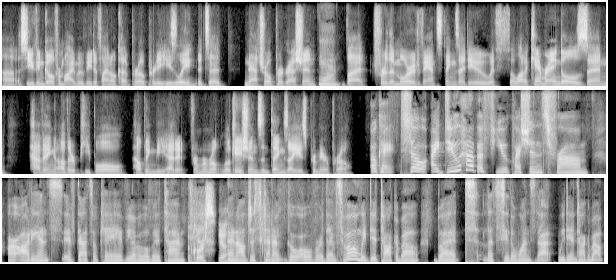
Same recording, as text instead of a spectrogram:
Uh, so you can go from iMovie to Final Cut Pro pretty easily. It's a natural progression. yeah. But for the more advanced things I do with a lot of camera angles and having other people helping me edit from remote locations and things, I use Premiere Pro. Okay. So I do have a few questions from our audience, if that's okay, if you have a little bit of time. Of course. Yeah. And I'll just kind of go over them. Some of them we did talk about, but let's see the ones that we didn't talk about.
